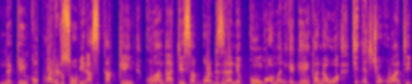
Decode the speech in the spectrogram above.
ne king kong. Kuba tetusuubira ska king kubanga atiisa godzilla ne kongo omanyi ge genkanawa kijja kitya okuba nti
